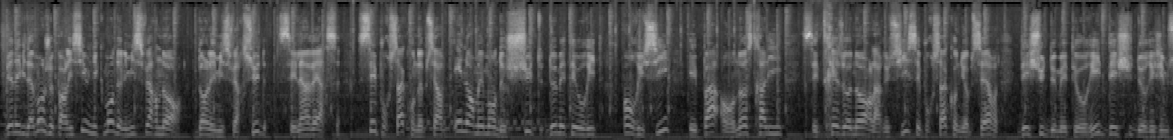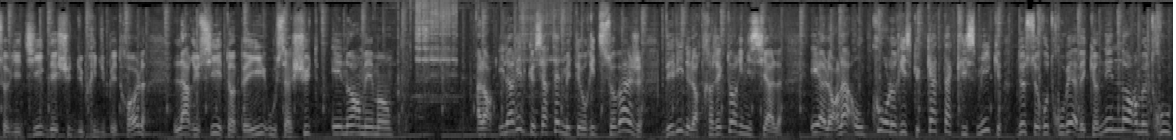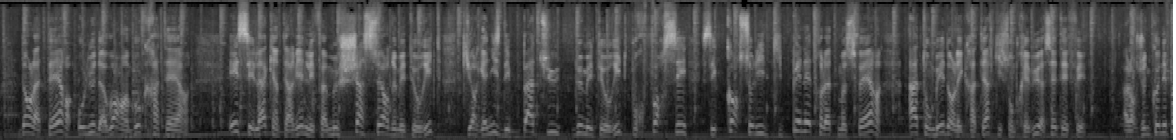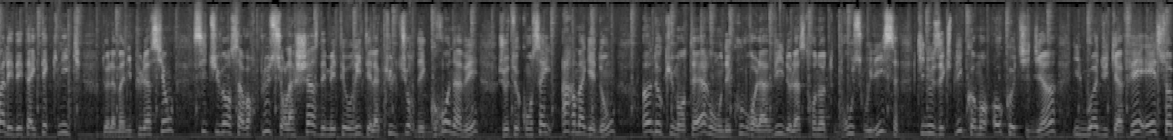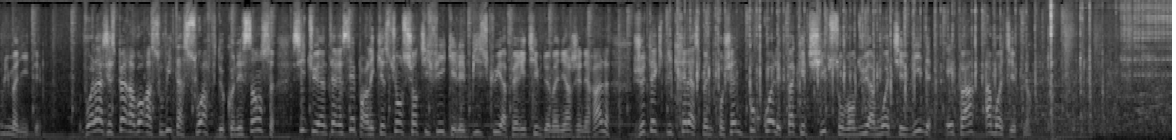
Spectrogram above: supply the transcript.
Bien évidemment, je parle ici uniquement de l'hémisphère nord. Dans l'hémisphère sud, c'est l'inverse. C'est pour ça qu'on observe énormément de chutes de météorites en Russie et pas en Australie. C'est très au nord la Russie, c'est pour ça qu'on y observe des chutes de météorites, des chutes de régime soviétique, des chutes du prix du pétrole. La Russie est un pays où ça chute énormément. Alors, il arrive que certaines météorites sauvages dévient de leur trajectoire initiale. Et alors là, on court le risque cataclysmique de se retrouver avec un énorme trou dans la Terre au lieu d'avoir un beau cratère. Et c'est là qu'interviennent les fameux chasseurs de météorites qui organisent des battues de météorites pour forcer ces corps solides qui pénètrent l'atmosphère à tomber dans les cratères qui sont prévus à cet effet. Alors je ne connais pas les détails techniques de la manipulation. Si tu veux en savoir plus sur la chasse des météorites et la culture des gros navets, je te conseille Armageddon, un documentaire où on découvre la vie de l'astronaute Bruce Willis qui nous explique comment au quotidien il boit du café et sauve l'humanité. Voilà, j'espère avoir assouvi ta soif de connaissances. Si tu es intéressé par les questions scientifiques et les biscuits apéritifs de manière générale, je t'expliquerai la semaine prochaine pourquoi les paquets de chips sont vendus à moitié vides et pas à moitié pleins.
